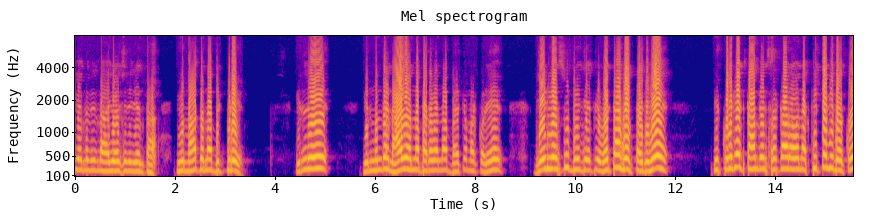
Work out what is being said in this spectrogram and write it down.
ಕೇಂದ್ರದಿಂದ ಆಯೋಜಿಸಿದ್ದೀವಿ ಅಂತ ಈ ಮಾತನ್ನು ಬಿಟ್ಬಿಡಿ. ಇಲ್ಲಿ ಇನ್ನು ಮುಂದೆ ನಾವು ಅನ್ನೋ ಪದವನ್ನು ಬಳಕೆ ಮಾಡ್ಕೊಳ್ಳಿ. J D S B J P ಒಟ್ಟಾಗಿ ಹೋಗ್ತಾ ಇದ್ದೀವಿ. ಈ ಕುಲಗೇಟ್ ಕಾಂಗ್ರೆಸ್ ಸರ್ಕಾರವನ್ನು ಕಿತ್ತೊಗಿಬೇಕು.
